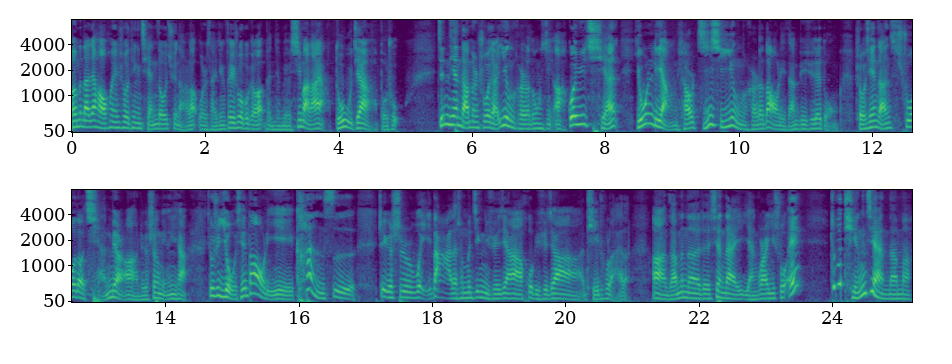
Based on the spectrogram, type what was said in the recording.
朋友们，大家好，欢迎收听《钱都去哪儿了》，我是财经非说不可。本节目由喜马拉雅独家播出。今天咱们说点硬核的东西啊，关于钱有两条极其硬核的道理，咱必须得懂。首先，咱说到前边啊，这个声明一下，就是有些道理看似这个是伟大的什么经济学家、货币学家提出来的啊，咱们呢这现代眼光一说，哎，这不挺简单吗？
